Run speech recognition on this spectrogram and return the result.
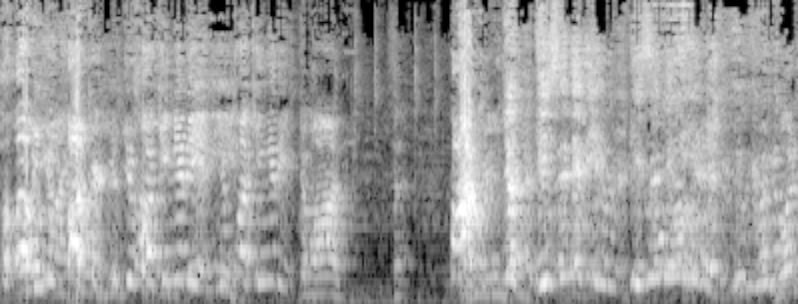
Oh, you fucker! God, you, you fucking fucking idiot! You fucking idiot! Come on! Fuck! Yeah, he's an idiot! He's an idiot! What?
